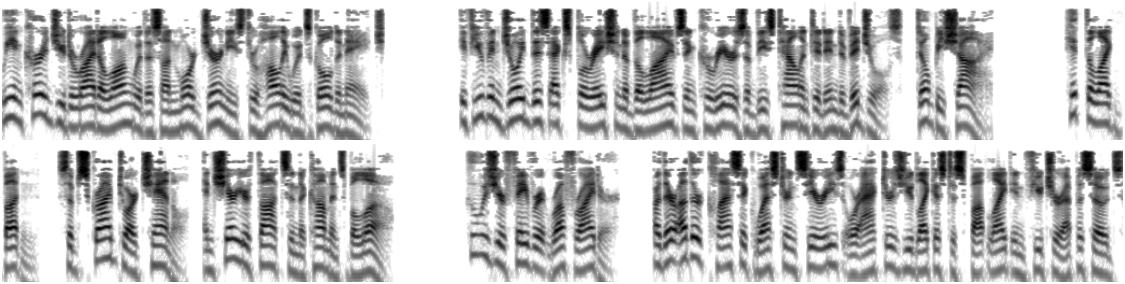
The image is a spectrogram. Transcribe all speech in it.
we encourage you to ride along with us on more journeys through Hollywood's golden age. If you've enjoyed this exploration of the lives and careers of these talented individuals, don't be shy. Hit the like button, subscribe to our channel, and share your thoughts in the comments below. Who was your favorite Rough Rider? Are there other classic Western series or actors you'd like us to spotlight in future episodes?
